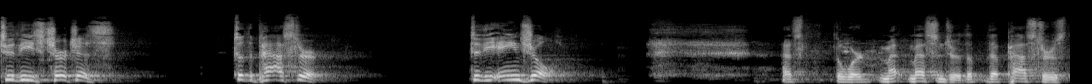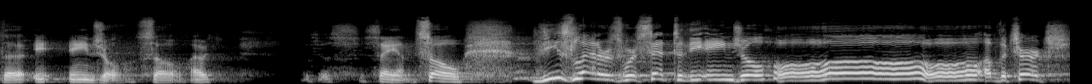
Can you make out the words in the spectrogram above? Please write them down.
to these churches, to the pastor, to the angel. That's the word messenger. The, the pastor's the angel. So I was just saying. So these letters were sent to the angel oh, of the church.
